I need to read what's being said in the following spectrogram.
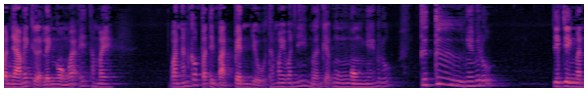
ปัญญาไม่เกิดเลยงงว่า เอ๊ะทำไม วันนั้นก็ปฏิบัติเป็นอยู่ทำไมวันนี้เหมือนกับงงไงไม่รู้ ตื้อๆไงไม่รู้ จริง ๆมัน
